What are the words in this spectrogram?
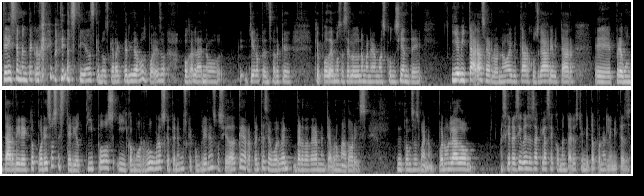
tristemente, creo que hay varias tías que nos caracterizamos por eso. Ojalá no, quiero pensar que, que podemos hacerlo de una manera más consciente y evitar hacerlo, ¿no? Evitar juzgar, evitar eh, preguntar directo por esos estereotipos y como rubros que tenemos que cumplir en sociedad que de repente se vuelven verdaderamente abrumadores. Entonces, bueno, por un lado, si recibes esa clase de comentarios, te invito a poner límites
